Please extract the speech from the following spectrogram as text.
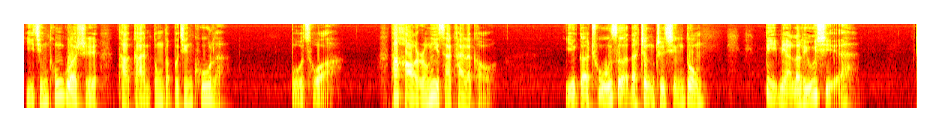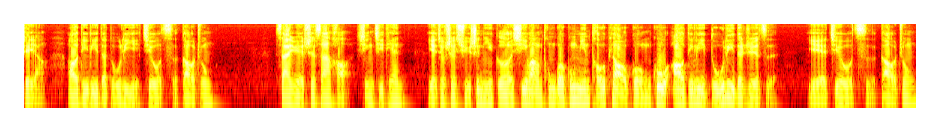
已经通过时，他感动得不禁哭了。不错。他好容易才开了口：“一个出色的政治行动，避免了流血。”这样，奥地利的独立就此告终。三月十三号，星期天，也就是许施尼格希望通过公民投票巩固奥地利独立的日子，也就此告终。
